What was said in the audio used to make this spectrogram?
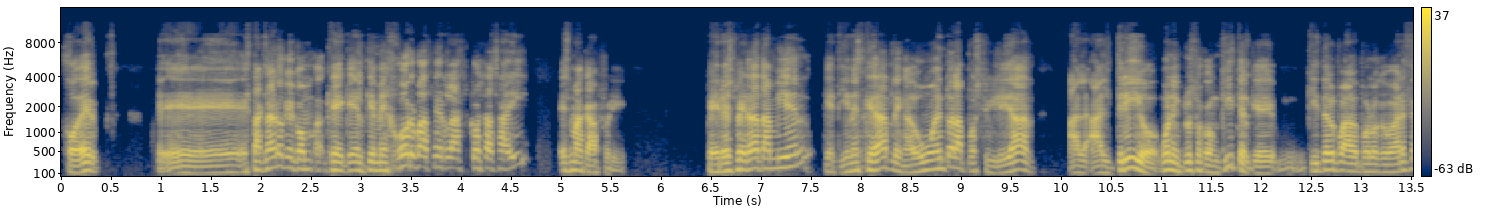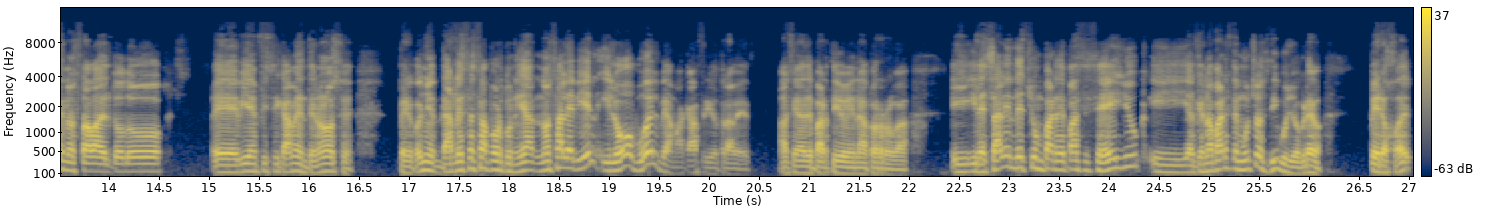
joder, eh, está claro que, que, el que mejor va a hacer las cosas ahí es McCaffrey. Pero es verdad también que tienes que darle en algún momento la posibilidad al, al trío, bueno, incluso con Kittel, que Kittel, por, lo que parece, no estaba del todo eh, bien físicamente, no lo sé. Pero coño, darles esa oportunidad, no sale bien y luego vuelve a McCaffrey otra vez al final del partido y en la prórroga. Y, le salen, de hecho, un par de pases a Ayuk y el que no aparece mucho es Dibu, yo creo. Pero, joder,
